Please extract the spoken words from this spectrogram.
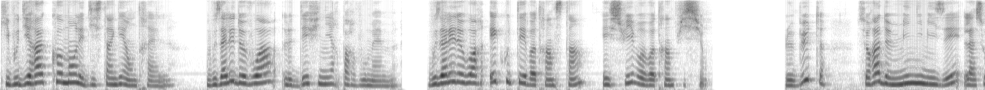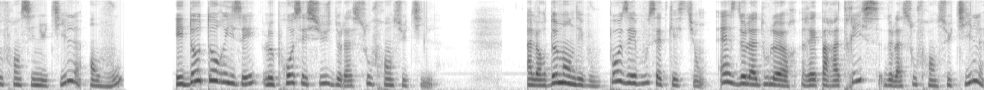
qui vous dira comment les distinguer entre elles. Vous allez devoir le définir par vous-même. Vous allez devoir écouter votre instinct et suivre votre intuition. Le but sera de minimiser la souffrance inutile en vous et d'autoriser le processus de la souffrance utile. Alors demandez-vous, posez-vous cette question, est-ce de la douleur réparatrice, de la souffrance utile,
